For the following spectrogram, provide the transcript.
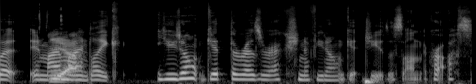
but in my yeah. mind, like, you don't get the resurrection if you don't get Jesus on the cross.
